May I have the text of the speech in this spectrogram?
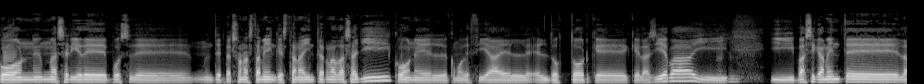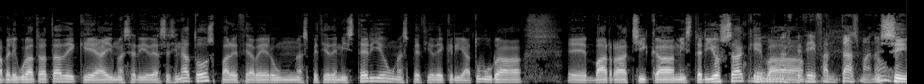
con una serie de, pues, de, de personas también que están ahí internadas allí, con el, como decía, el, el doctor que, que las lleva y, y básicamente la película trata de que hay una serie de asesinatos, parece haber una especie de misterio, una especie de criatura eh, barra chica misteriosa que va... Una especie de fantasma, ¿no? Sí,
